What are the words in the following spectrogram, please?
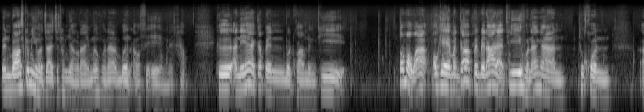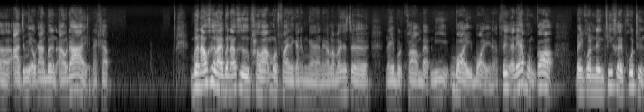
เป็นบอสก็มีหัวใจจะทำอย่างไรเมื่อหัวหน้าเบิร์นเอาเสียเองนะครับ คืออันนี้ก็เป็นบทความหนึ่งที่ ต้องบอกว่า โอเค มันก็เป็นไปได้แหละ ที่หัวหน้างานทุกคนเอ่ออาจจะมีอาการเบิร์นเอาได้นะครับ เบิร์นเอาคืออะไรเบิร์นเอาคือภาวะหมดไฟในการทำงานนะครับ เรามักจะเจอในบทความแบบนี้บ่อยๆนะครับ ซึ่งอันนี้ผมก็เป็นคนหนึ่งที่เคยพูดถึง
